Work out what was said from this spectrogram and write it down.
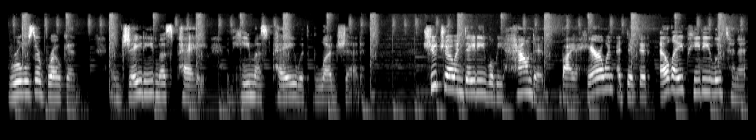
rules are broken, and JD must pay, and he must pay with bloodshed. Chucho and JD will be hounded by a heroin addicted LAPD lieutenant,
